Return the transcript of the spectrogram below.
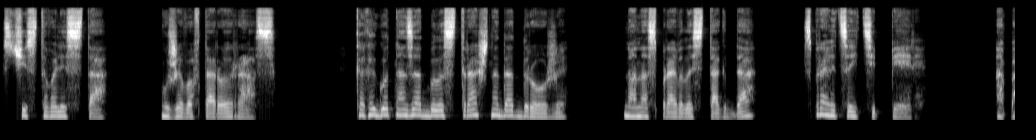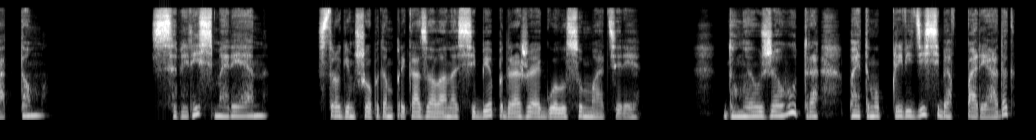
с чистого листа, уже во второй раз. Как и год назад было страшно до дрожи, но она справилась тогда, справится и теперь. А потом... «Соберись, Мариэн», Строгим шепотом приказала она себе, подражая голосу матери. «Думаю, уже утро, поэтому приведи себя в порядок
